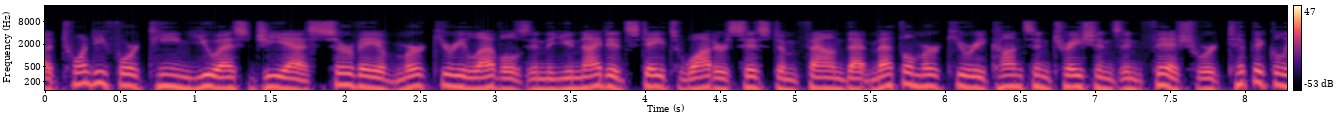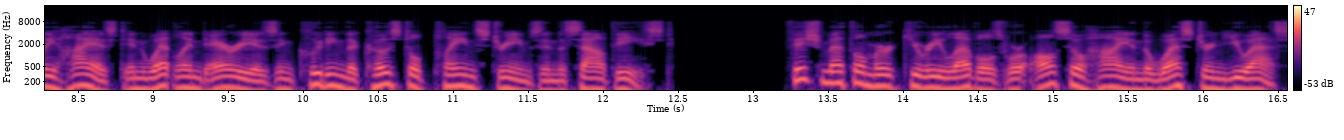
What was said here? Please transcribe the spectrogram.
A 2014 USGS survey of mercury levels in the United States water system found that methylmercury concentrations in fish were typically highest in wetland areas, including the coastal plain streams in the southeast. Fish methylmercury levels were also high in the western U.S.,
